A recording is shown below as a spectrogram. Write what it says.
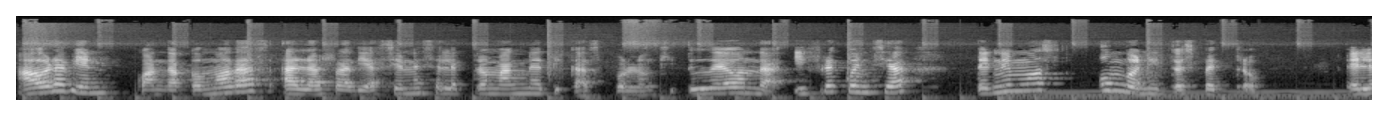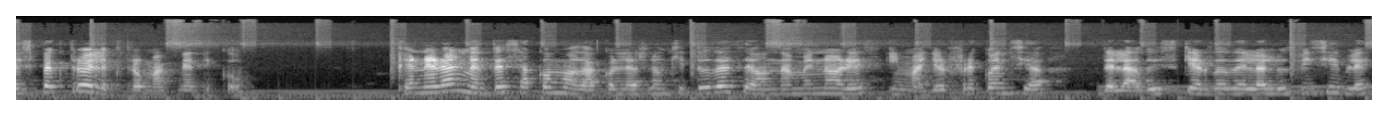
Ahora bien, cuando acomodas a las radiaciones electromagnéticas por longitud de onda y frecuencia, tenemos un bonito espectro, el espectro electromagnético. Generalmente se acomoda con las longitudes de onda menores y mayor frecuencia del lado izquierdo de la luz visible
